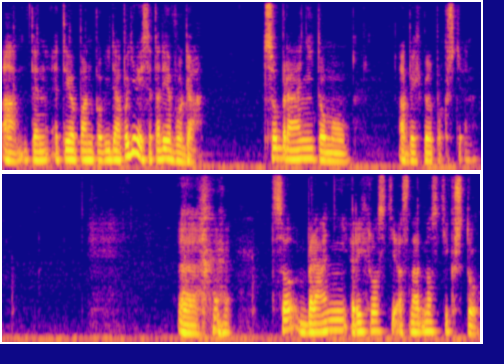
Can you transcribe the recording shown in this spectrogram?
a ten Etiopan povídá, podívej se, tady je voda co brání tomu, abych byl pokřtěn. Eh, co brání rychlosti a snadnosti křtu?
